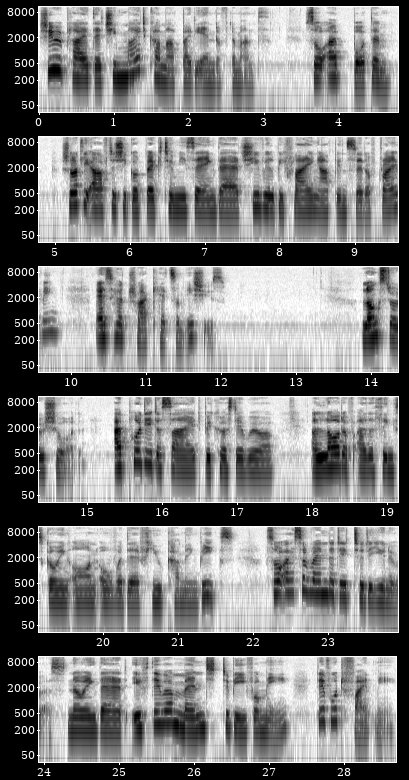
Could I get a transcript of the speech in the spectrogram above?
She replied that she might come up by the end of the month. So I bought them. Shortly after, she got back to me saying that she will be flying up instead of driving as her truck had some issues. Long story short, I put it aside because there were a lot of other things going on over the few coming weeks. So I surrendered it to the universe, knowing that if they were meant to be for me, they would find me.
